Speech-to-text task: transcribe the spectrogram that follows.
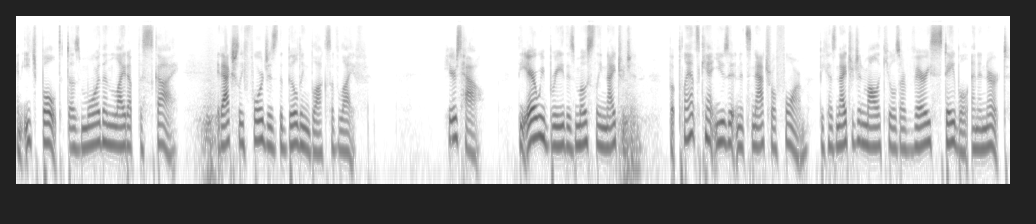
and each bolt does more than light up the sky. It actually forges the building blocks of life. Here's how the air we breathe is mostly nitrogen, but plants can't use it in its natural form because nitrogen molecules are very stable and inert.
